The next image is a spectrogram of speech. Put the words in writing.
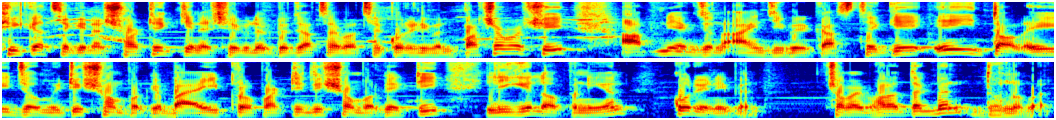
ঠিক আছে কিনা, সঠিক কিনা, সেগুলো একটু যাচাই বাছাই করে নেবেন। পাশাপাশি আপনি একজন আইনজীবীর কাছ থেকে এই তল, এই জমিটির সম্পর্কে বা এই প্রপার্টিটির সম্পর্কে একটি লিগেল অপিনিয়ন করে নেবেন। সবাই ভালো থাকবেন, ধন্যবাদ।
